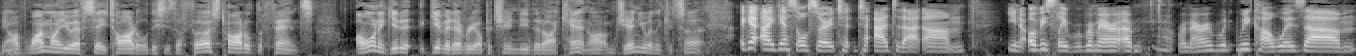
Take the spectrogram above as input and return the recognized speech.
you know, I've won my UFC title. This is the first title defense. I want to give it give it every opportunity that I can. I'm genuinely concerned. I guess, I guess also to, to add to that, um, you know, obviously Romero, um, Romero Whittaker was, um,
